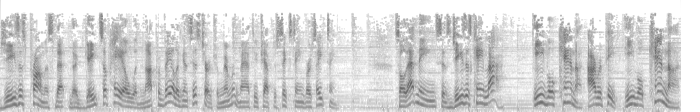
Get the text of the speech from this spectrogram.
Jesus promised that the gates of hell would not prevail against his church. Remember Matthew chapter 16 verse 18. So that means since Jesus can't lie, evil cannot, I repeat, evil cannot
